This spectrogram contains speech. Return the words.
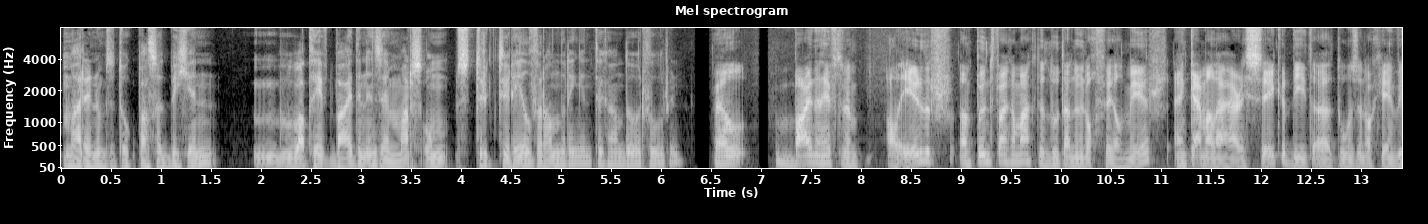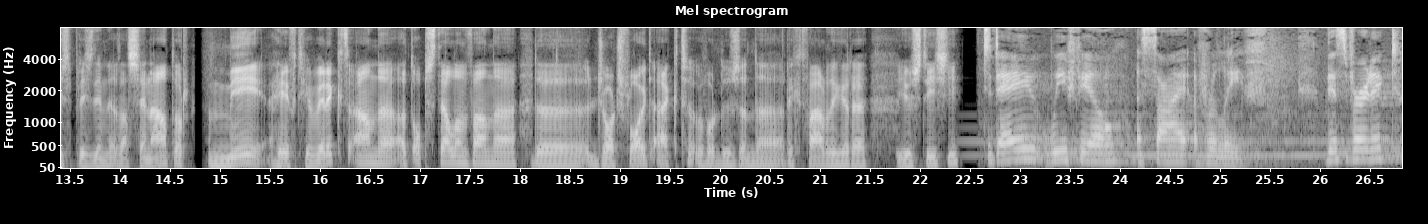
maar hij noemt het ook pas het begin. Wat heeft Biden in zijn mars om structureel veranderingen te gaan doorvoeren? Wel, Biden heeft er al eerder een punt van gemaakt en doet dat nu nog veel meer. En Kamala Harris zeker, die eh, toen ze nog geen vicepresident was als senator, mee heeft gewerkt aan de, het opstellen van eh, de George Floyd Act voor dus een eh, rechtvaardigere justitie. Today, we feel a sigh of relief. This verdict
